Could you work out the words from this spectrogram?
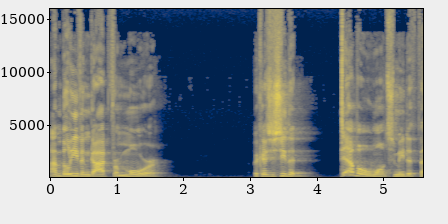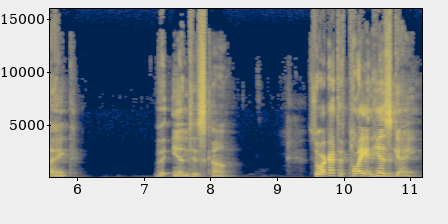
I'm believing God for more because you see, the devil wants me to think the end has come. So I got to play in his game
